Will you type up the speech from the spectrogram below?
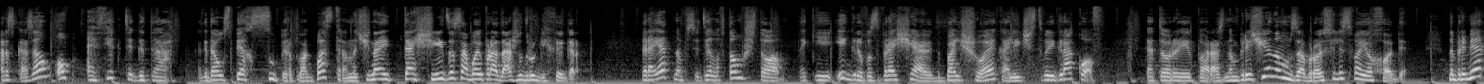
рассказал об эффекте GTA, когда успех супер-блокбастера начинает тащить за собой продажи других игр. Вероятно, все дело в том, что такие игры возвращают большое количество игроков. которые по разным причинам забросили свое хобби. Например,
